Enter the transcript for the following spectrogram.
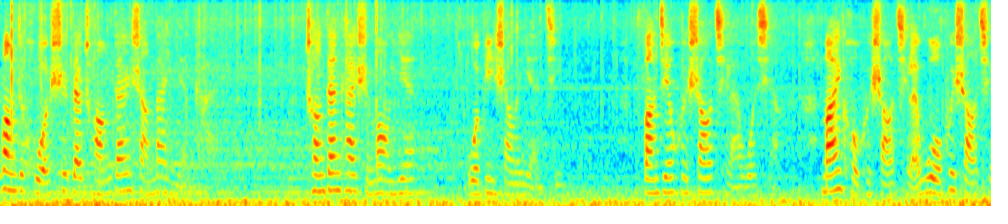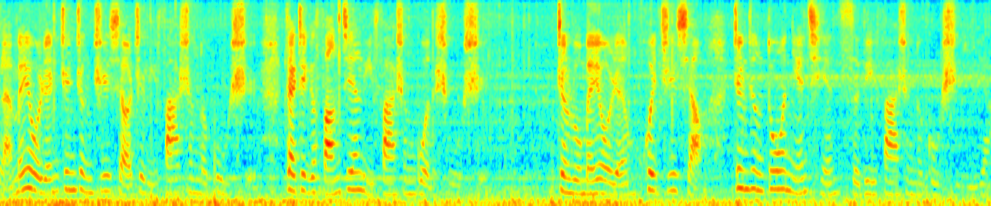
望着火势在床单上蔓延开。床单开始冒烟，我闭上了眼睛。房间会烧起来，我想，Michael 会烧起来，我会烧起来。没有人真正知晓这里发生的故事，在这个房间里发生过的故事，正如没有人会知晓真正多年前此地发生的故事一样。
